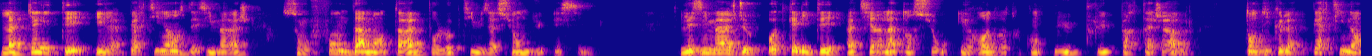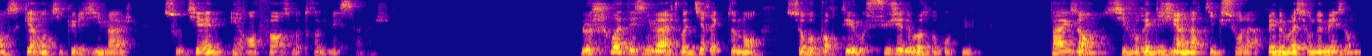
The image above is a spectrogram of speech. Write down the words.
La qualité et la pertinence des images sont fondamentales pour l'optimisation du SEO. Les images de haute qualité attirent l'attention et rendent votre contenu plus partageable, tandis que la pertinence garantit que les images soutiennent et renforcent votre message. Le choix des images doit directement se reporter au sujet de votre contenu, par exemple, si vous rédigez un article sur la rénovation de maison,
